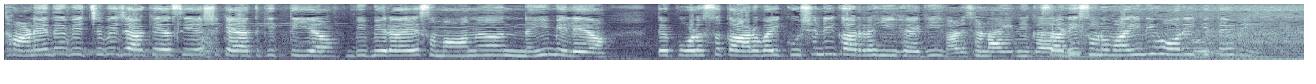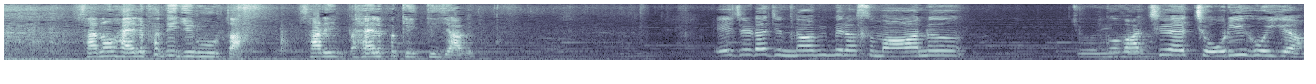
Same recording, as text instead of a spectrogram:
ਥਾਣੇ ਦੇ ਵਿੱਚ ਵੀ ਜਾ ਕੇ ਅਸੀਂ ਇਹ ਸ਼ਿਕਾਇਤ ਕੀਤੀ ਆ ਵੀ ਮੇਰਾ ਇਹ ਸਮਾਨ ਨਹੀਂ ਮਿਲਿਆ ਤੇ ਪੁਲਿਸ ਕਾਰਵਾਈ ਕੁਛ ਨਹੀਂ ਕਰ ਰਹੀ ਹੈਗੀ। ਸਾਡੀ ਸੁਣਾਈ ਨਹੀਂ ਕਰ ਸਾਡੀ ਸੁਣਵਾਈ ਨਹੀਂ ਹੋ ਰਹੀ ਕਿਤੇ ਵੀ। ਸਾਨੂੰ ਹੈਲਪ ਦੀ ਜ਼ਰੂਰਤ ਆ। ਸਾਡੀ ਹੈਲਪ ਕੀਤੀ ਜਾਵੇ। ਇਹ ਜਿਹੜਾ ਜਿੰਨਾ ਵੀ ਮੇਰਾ ਸਮਾਨ ਚੋਰੀ ਗਵਾਚਿਆ ਚੋਰੀ ਹੋਈ ਆ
